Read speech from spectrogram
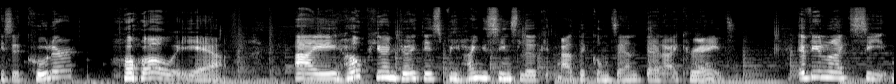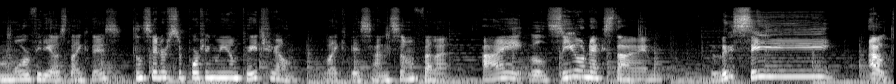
Is it cooler? Oh, oh yeah! I hope you enjoyed this behind the scenes look at the content that I create. If you'd like to see more videos like this, consider supporting me on Patreon, like this handsome fella. I will see you next time. Lucy out!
